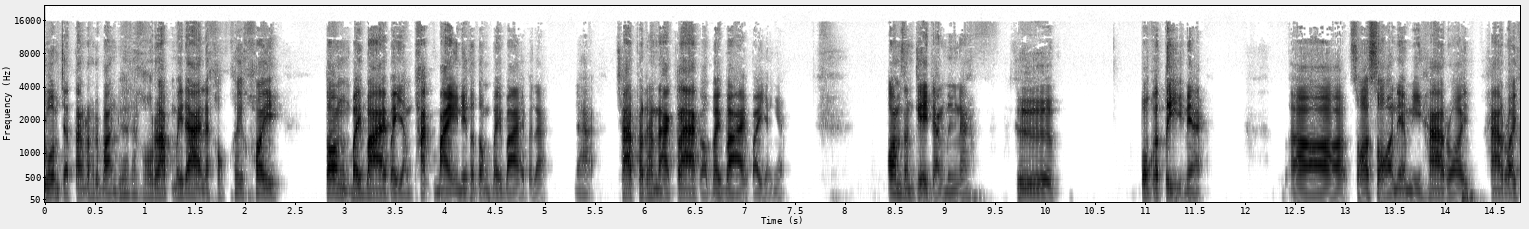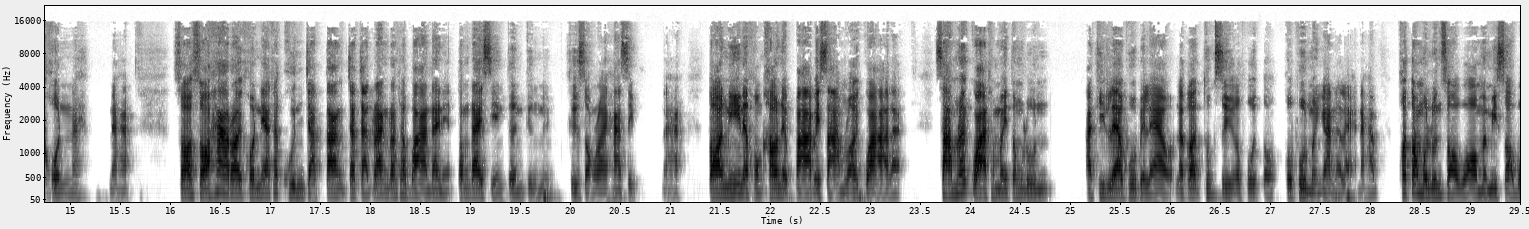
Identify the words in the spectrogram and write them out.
ร่วมจัดตั้งรัฐบาลเผื่อถ้าเขารับไม่ได้แล้วเขาค่อย ๆ ต้อง bye bye ไปอย่างพรรคใหม่เนี่ยก็ต้อง bye bye ไปแล้วนะฮะ ชาติพัฒนากล้าก็ bye bye ไปอย่างเงี้ย อ้อมสังเกตอย่างหนึ่งนะ คือปกติเนี่ยเอ่อสสเนี่ยมีห้าร้อยห้าร้อยคนนะนะฮะสอสอห้าร้อยคนเนี่ยถ้าคุณจัดตั้งจะจัดร่างรัฐบาลได้เนี่ยต้องได้เสียงเกินกึ่งหนึ่งคือสองร้อยห้าสิบนะฮะตอนนี้เนี่ยของเขาเนี่ยปาไปสามร้อยกว่าแล้วสามร้อยกว่าทำไมต้องลุ้นอาทิตย์แล้วพูดไปแล้ว แล้วก็ทุกสื่อก็พูดตรงก็พูดเหมือนกันนั่นแหละนะครับเพราะต้องมาลุ้นสวมันมีสว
